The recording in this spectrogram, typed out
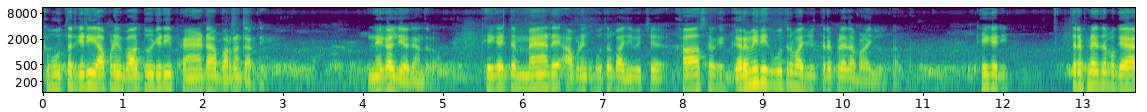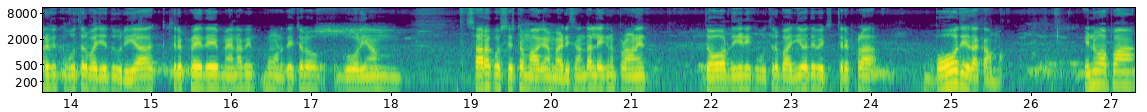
ਕਬੂਤਰ ਜਿਹੜੀ ਆਪਣੀ ਵਾਧੂ ਜਿਹੜੀ ਫੈਂਟ ਆ, ਬਰਨ ਕਰ ਜੇ। ਨਿਕਲ ਜੇ ਉਹਦੇ ਅੰਦਰੋਂ। ਠੀਕ ਹੈ ਜੀ, ਤੇ ਮੈਂ ਤੇ ਆਪਣੀ ਕਬੂਤਰਬਾਜੀ ਵਿੱਚ, ਖਾਸ ਕਰਕੇ ਗਰਮੀ ਦੀ ਕਬੂਤਰਬਾਜੀ ਵਿੱਚ ਤ੍ਰਿਫਲੇ ਦਾ ਬੜਾ ਯੂਜ਼ ਕਰਦਾ। ਠੀਕ ਹੈ ਜੀ। ਤ੍ਰਿਫਲੇ ਤੋਂ ਬਗੈਰ ਵੀ ਕਬੂਤਰਬਾਜੀ ਅਧੂਰੀ ਆ। ਤ੍ਰਿਫਲੇ ਦੇ ਮੈਂ ਨਾ ਵੀ ਹੁਣ ਤੇ ਚਲੋ ਗੋਲੀਆਂ, ਸਾਰਾ ਕੁਝ ਸਿਸਟਮ ਆ ਗਿਆ ਮੈਡੀਸਨ ਦਾ, ਲੇਕਿਨ ਪੁਰਾਣੇ ਦੌਰ ਦੀ ਜਿਹੜੀ ਕਬੂਤਰਬਾਜੀ ਉਹਦੇ ਵਿੱਚ ਤ੍ਰਿਫਲਾ ਬਹੁਤ ਜ਼ਿਆਦਾ ਕੰਮ ਆ। ਇਹਨੂੰ ਆਪਾਂ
